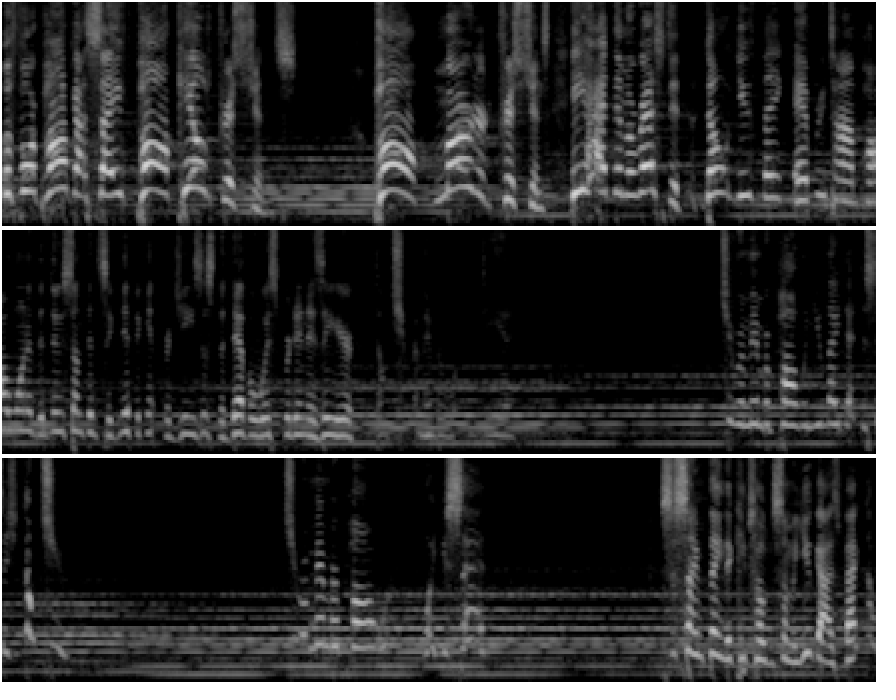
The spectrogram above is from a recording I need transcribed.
Before Paul got saved, Paul killed Christians. Paul murdered Christians, he had them arrested. Don't you think every time Paul wanted to do something significant for Jesus, the devil whispered in his ear, Don't you remember what you did? Don't you remember, Paul, when you made that decision? Don't you? Don't you remember, Paul, what, what you said? It's the same thing that keeps holding some of you guys back. Don't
